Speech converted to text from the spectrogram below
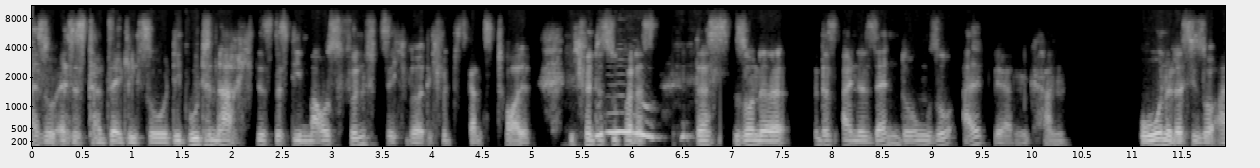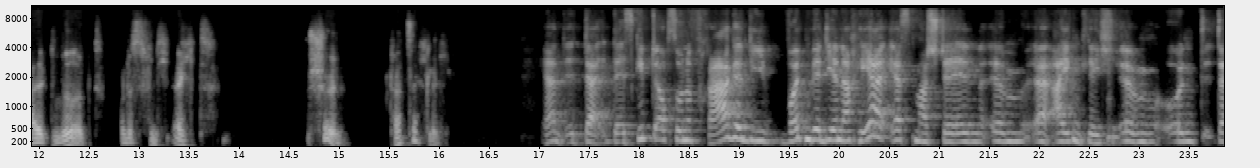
Also es ist tatsächlich so, die gute Nachricht ist, dass die Maus 50 wird. Ich finde das ganz toll. Ich finde es uh. super, dass, dass so eine, dass eine Sendung so alt werden kann, ohne dass sie so alt wirkt. Und das finde ich echt schön. Tatsächlich. Ja, da, da, es gibt auch so eine Frage, die wollten wir dir nachher erstmal stellen, ähm, äh, eigentlich. Ähm, und da,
